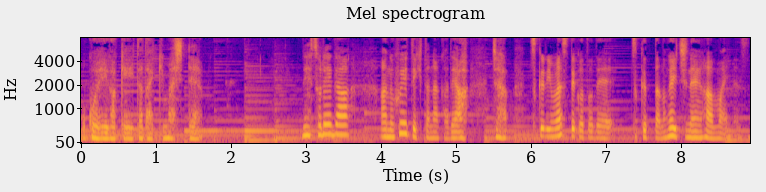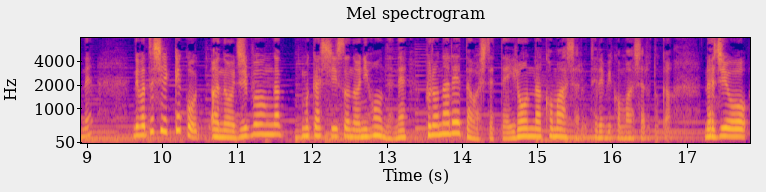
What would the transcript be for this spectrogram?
お声がけいただきまして、で、それがあの増えてきた中で、あ、じゃあ作りますってことで作ったのが1年半前なんですね。で、私結構、あの、自分が昔、その日本でね、プロナレーターをしてて、いろんなコマーシャル、テレビコマーシャルとか、ラジオ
